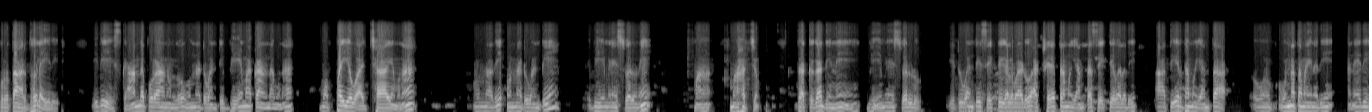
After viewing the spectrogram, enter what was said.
కృతార్థులైరి. ఇది స్కాంద పురాణంలో ఉన్నటువంటి భీమకాండమున ముప్పైవ అధ్యాయమున ఉన్నది. ఉన్నటువంటి భీమేశ్వరుని మహ మహత్యం. చక్కగా దీన్ని భీమేశ్వరుడు ఎటువంటి శక్తి గలవాడు ఆ క్షేత్రము ఎంత శక్తి వలది ఆ తీర్థము ఎంత ఉన్నతమైనది అనేది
